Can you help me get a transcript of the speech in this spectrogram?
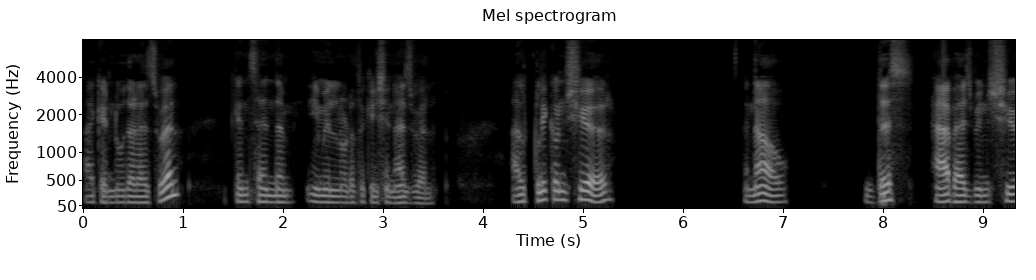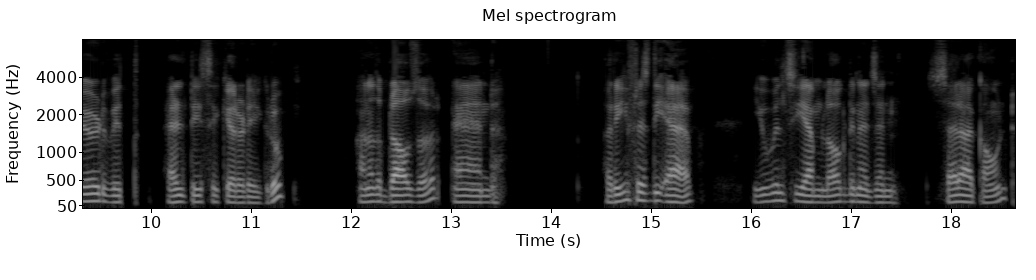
I can do that as well. I can send them email notification as well. I'll click on share. And now this app has been shared with LT security group another browser and refresh the app. You will see I'm logged in as an Sarah account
